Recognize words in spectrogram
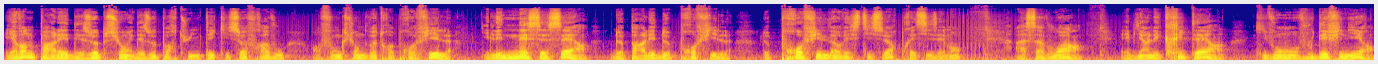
Et avant de parler des options et des opportunités qui s'offrent à vous en fonction de votre profil, il est nécessaire de parler de profil, de profil d'investisseur précisément, à savoir eh bien, les critères qui vont vous définir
